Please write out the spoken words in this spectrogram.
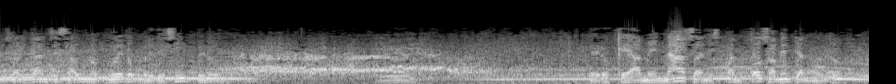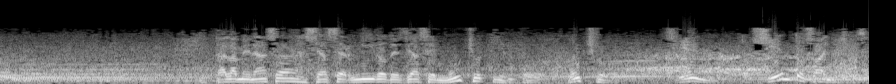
Los alcances aún no puedo predecir, pero... eh, pero que amenazan espantosamente al mundo. Tal amenaza se ha cernido desde hace mucho tiempo, mucho, cien, doscientos años.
